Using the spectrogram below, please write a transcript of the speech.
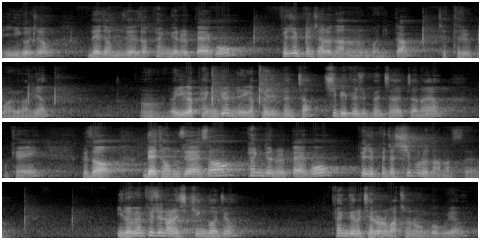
이거죠. 내 점수에서 평균을 빼고 표준 편차로 나누는 거니까 Z를 구하려면 어, 여기가 평균, 여기가 표준 편차, 12 표준 편차였잖아요. 오케이. 그래서 내 점수에서 평균을 빼고 표준 편차 10으로 나눴어요. 이러면 표준화를 시킨 거죠. 평균을 제로로 맞춰 놓은 거고요.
